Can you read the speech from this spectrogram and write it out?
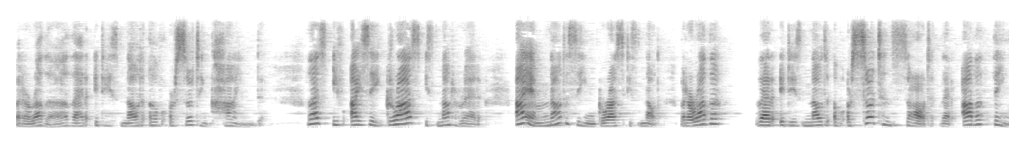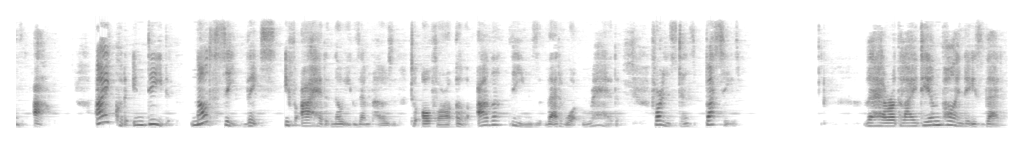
but rather that it is not of a certain kind. Thus, if I say grass is not red, I am not saying grass is not, but rather that it is not of a certain sort that other things are. I could indeed not say this if I had no examples to offer of other things that were red, for instance, buses. The Heraclitean point is that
